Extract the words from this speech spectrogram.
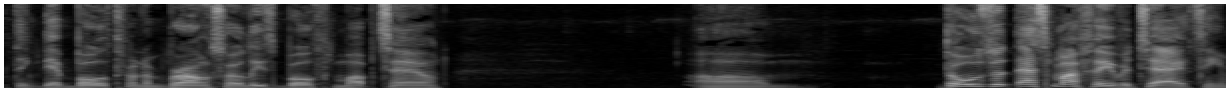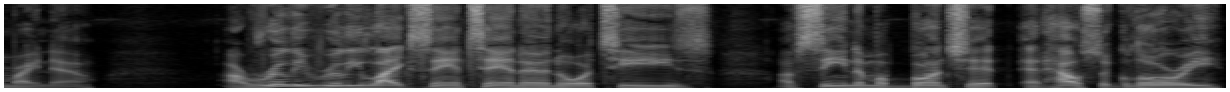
I think they're both from the Bronx, or at least both from Uptown. Um, those are that's my favorite tag team right now. I really, really like Santana and Ortiz. I've seen them a bunch at, at House of Glory.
